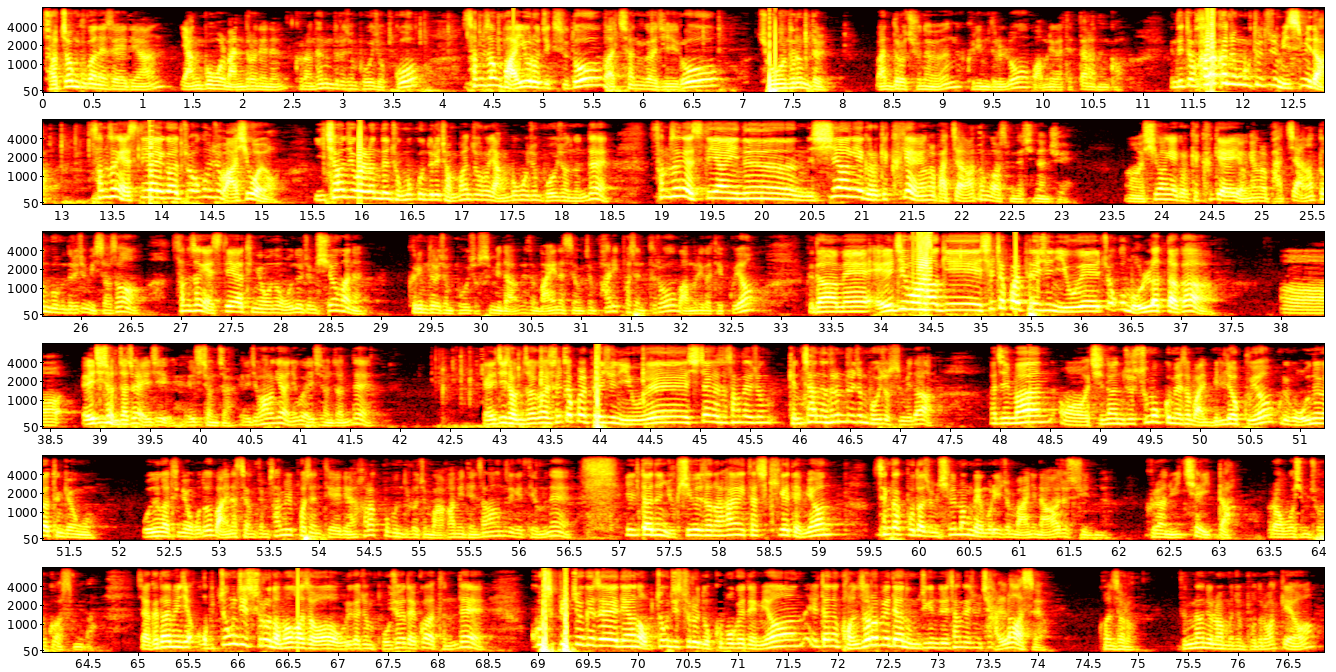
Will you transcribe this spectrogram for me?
저점 구간에서에 대한 양봉을 만들어내는 그런 흐름들을 좀 보여줬고 삼성 바이오로직스도 마찬가지로 좋은 흐름들 만들어주는 그림들로 마무리가 됐다라는 거. 근데 좀 하락한 종목들도 좀 있습니다. 삼성 SDI가 조금 좀 아쉬워요. 2차원지 관련된 종목군들이 전반적으로 양봉을 좀 보여줬는데 삼성 SDI는 시황에 그렇게 크게 영향을 받지 않았던 것 같습니다. 지난주에. 어, 시황에 그렇게 크게 영향을 받지 않았던 부분들이 좀 있어서 삼성 SDI 같은 경우는 오늘 좀 쉬어가는 그림들을 좀 보여줬습니다. 그래서 마이너스 0.82%로 마무리가 됐고요. 그 다음에 LG화학이 실적 발표해준 이후에 조금 올랐다가 어, LG전자죠, LG. LG전자. LG화학이 아니고 LG전자인데 LG전자가 실적 발표해준 이후에 시장에서 상당히 좀 괜찮은 흐름들을 좀 보여줬습니다. 하지만 어, 지난주 수목금에서 많이 밀렸고요. 그리고 오늘 같은 경우 오늘 같은 경우도 마이너스 0.31%에 대한 하락 부분들로 좀 마감이 된 상황들이기 때문에 일단은 60일선을 하향 이탈 시키게 되면 생각보다 좀 실망 매물이 좀 많이 나와줄 수 있는 그러한 위치에 있다 라고 보시면 좋을 것 같습니다. 자, 그 다음에 이제 업종 지수로 넘어가서 우리가 좀 보셔야 될 것 같은데 코스피 쪽에서에 대한 업종 지수를 놓고 보게 되면 일단은 건설업에 대한 움직임들이 상당히 좀 잘 나왔어요. 건설업. 등락률을 한번 좀 보도록 할게요.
